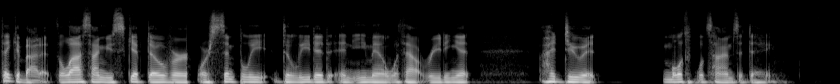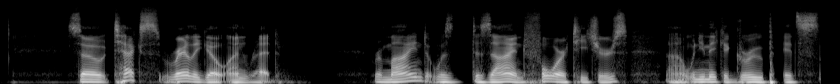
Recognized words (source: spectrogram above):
think about it. The last time you skipped over or simply deleted an email without reading it, I do it multiple times a day. So texts rarely go unread. Remind was designed for teachers. Uh, when you make a group, it's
